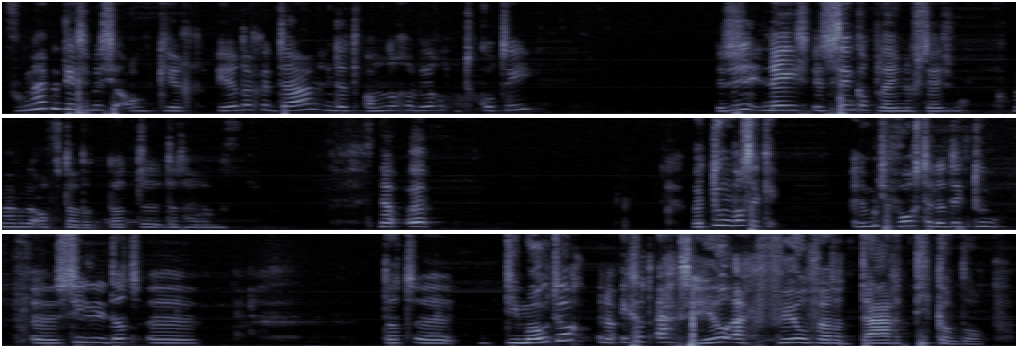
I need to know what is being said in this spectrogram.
Voor mij heb ik deze missie al een keer eerder gedaan in dat andere wereld met Cotty. Dit is, nee, het is single play nog steeds. Maar maar heb ik al verteld dat, dat, eh, dat hij dan... Nou, eh... maar toen was ik... Dan moet je voorstellen dat ik toen... eh zien jullie dat... eh dat eh, die motor... Nou, ik zat eigenlijk heel erg veel verder daar, die kant op.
